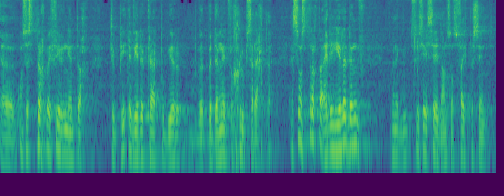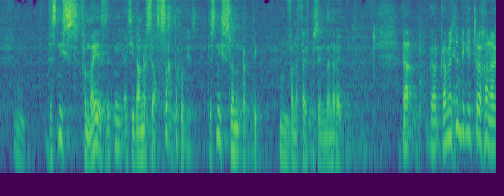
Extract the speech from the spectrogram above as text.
Uh ons is terug by 94 toe weer die kerk probeer beding het vir groepsregte. Is ons terug daai die hele ding wanneer ek soos jy sê dan is ons 5%. Hmm. Dis nie vir my is dit nie as jy dan nou selfsugtig wil wees. Dis nie slim taktik hmm. van 'n 5% minderheid nie. Ja, kan mens net 'n bietjie terug gaan na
